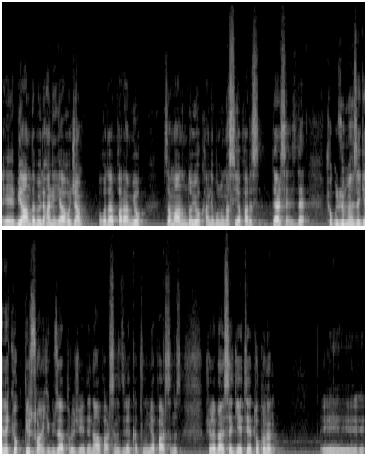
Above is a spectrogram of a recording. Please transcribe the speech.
eee, bir anda böyle hani ya hocam o kadar param yok, zamanım da yok. Hani bunu nasıl yaparız derseniz de çok üzülmenize gerek yok. Bir sonraki güzel projeye de ne yaparsınız? Direkt katılım yaparsınız. Şöyle ben size GT Token'ın eee,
